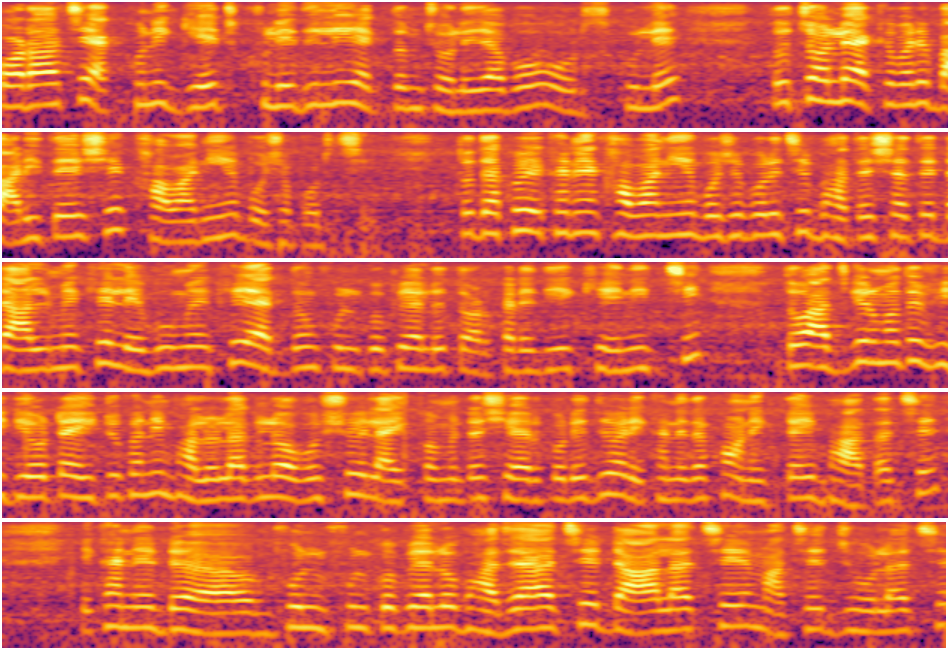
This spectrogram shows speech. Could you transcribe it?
পড়া আছে। এক্ষুনি গেট খুলে দিলেই একদম চলে যাব ওর স্কুলে। তো চলো একেবারে বাড়িতে এসে খাওয়া নিয়ে বসে পড়ছি। তো দেখো, এখানে খাওয়া নিয়ে বসে পড়েছি। ভাতের সাথে ডাল মেখে, লেবু মেখে, একদম ফুলকপি আলু তরকারি দিয়ে খেয়ে নিচ্ছি। তো আজকের মতো ভিডিওটা এইটুখানি। ভালো লাগলে অবশ্যই লাইক কমেন্টটা শেয়ার করে দিও। আর এখানে দেখো, অনেকটাই ভাত আছে। এখানে ফুল, ফুলকপি আলু ভাজা আছে, ডাল আছে, মাছের ঝোল আছে।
